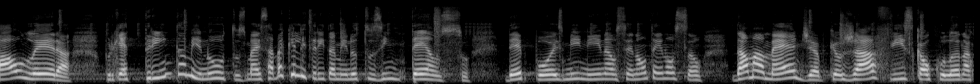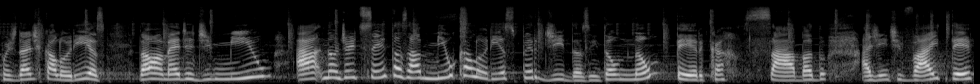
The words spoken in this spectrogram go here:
pauleira, porque é 30 minutos, mas sabe aquele 30 minutos intenso? Depois, menina, você não tem noção. Dá uma média, porque eu já fiz calculando a quantidade de calorias, dá uma média de mil a, não, de 800 a mil calorias perdidas. Então, não perca sábado a gente vai ter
